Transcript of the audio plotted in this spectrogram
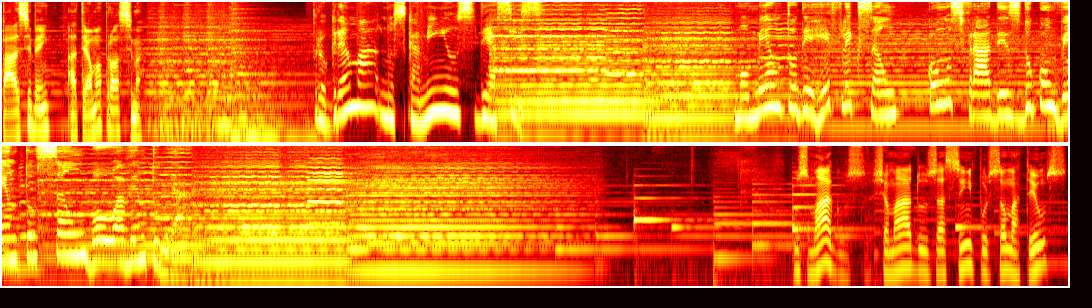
Paz e bem, até uma próxima. Programa Nos Caminhos de Assis. Momento de reflexão com os frades do convento São Boaventura. Os magos, chamados assim por São Mateus,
